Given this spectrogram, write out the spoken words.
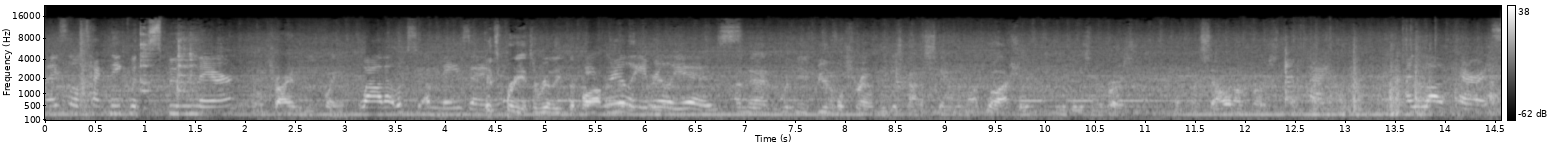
Nice little technique with the spoon there. I'm trying to be clean. Wow, that looks amazing. It's pretty. It's a really the It broth is really, really is. And then with these beautiful shrimp, we just kind of stand them up. Well, actually, let me do this in reverse. Put my salad on first. Okay. I love carrots.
